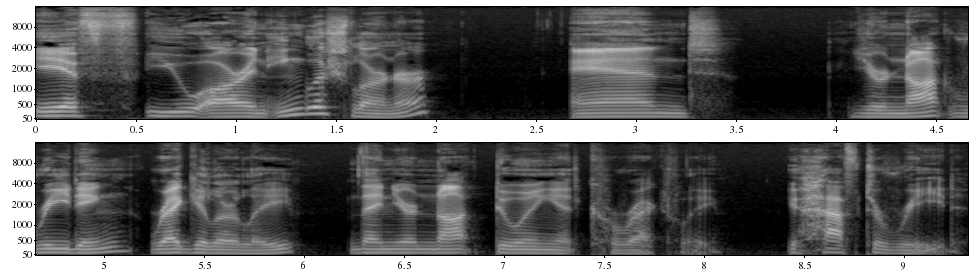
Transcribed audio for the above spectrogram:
If you are an English learner and you're not reading regularly, then you're not doing it correctly. You have to read.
